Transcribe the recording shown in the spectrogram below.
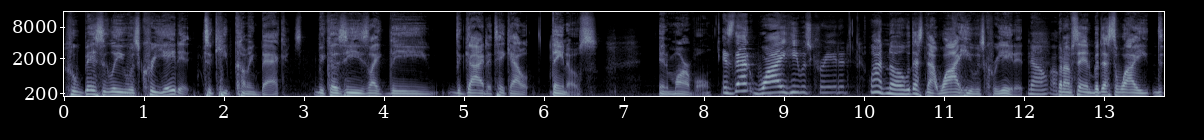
who basically was created to keep coming back because he's like the the guy to take out Thanos in Marvel. Is that why he was created? Well, no, that's not why he was created. No, okay. but I'm saying, but that's why th-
